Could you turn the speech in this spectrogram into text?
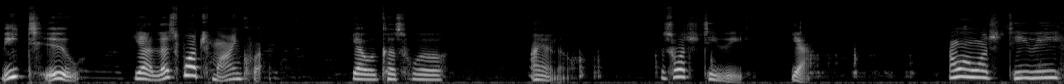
Me too. Yeah, let's watch Minecraft. Yeah, because we're. I don't know. Let's watch TV. Yeah. Watch TV.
